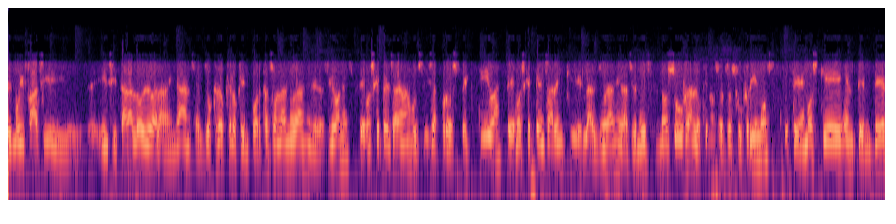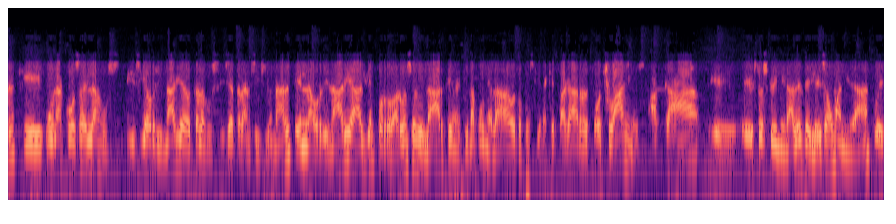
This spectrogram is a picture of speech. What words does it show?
es muy fácil incitar al odio, a la venganza. Yo creo que lo que importa son las nuevas generaciones. Tenemos que pensar en una justicia prospectiva. Tenemos que pensar en que las nuevas generaciones no sufran lo que nosotros sufrimos. Tenemos que entender que una cosa es la justicia ordinaria y otra la justicia transicional. En la ordinaria, alguien por robar un celular que metió una puñalada a otro, pues tiene que pagar ocho años. Acá, eh, estos criminales de lesa humanidad, pues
